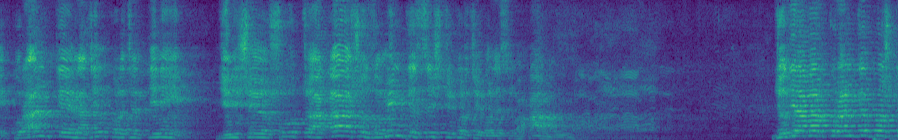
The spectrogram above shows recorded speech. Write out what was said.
এই কোরআনকে নাজিল করেছেন তিনি, যিনি সে সুউচ্চ আকাশ ও জমিনকে সৃষ্টি করেছে বলে সুবহানাল্লাহ। যদি আবার কোরআনকে প্রশ্ন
